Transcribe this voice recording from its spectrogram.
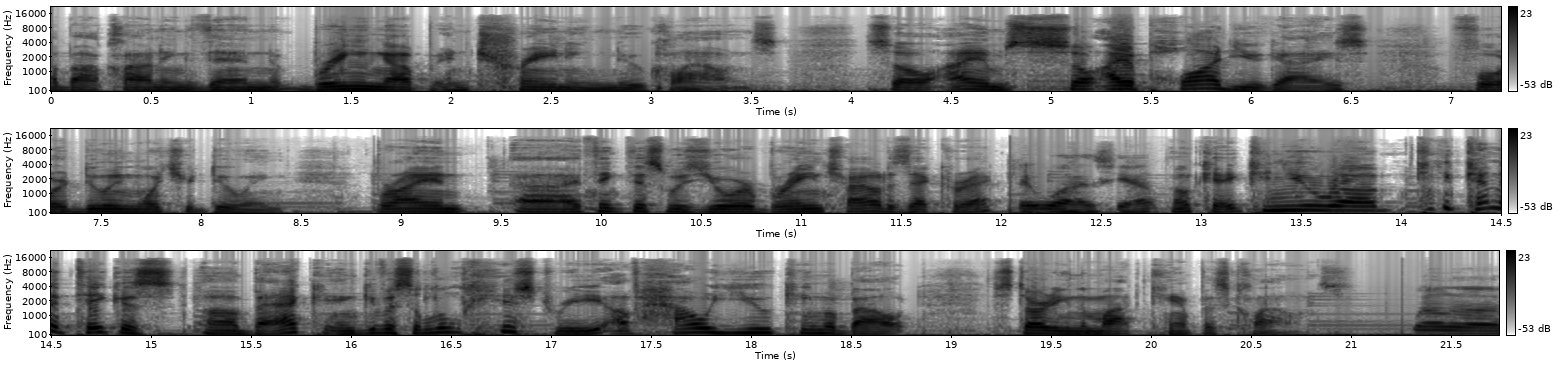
about clowning than bringing up and training new clowns. So I am so, I applaud you guys for doing what you're doing. Brian, uh, I think this was your brainchild. Is that correct? It was, yep. Okay, can you uh, can you kind of take us uh, back and give us a little history of how you came about starting the Mott Campus Clowns? Well, uh,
